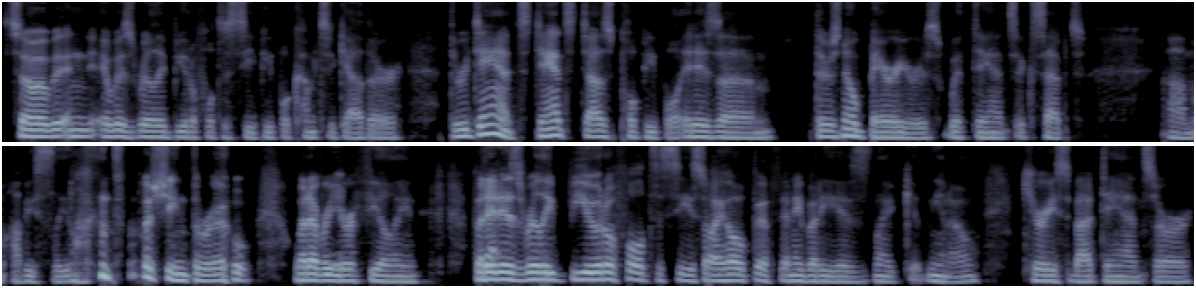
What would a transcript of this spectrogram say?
so and it was really beautiful to see people come together through dance dance does pull people it is um there's no barriers with dance except um, obviously pushing through whatever you're feeling but yeah. it is really beautiful to see so i hope if anybody is like you know curious about dance or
